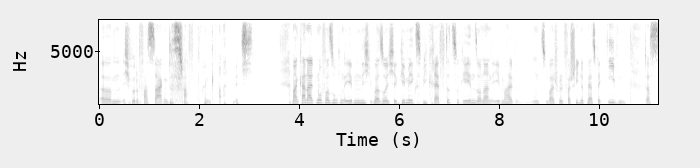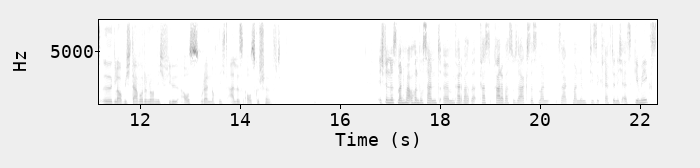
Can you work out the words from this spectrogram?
ähm, ich würde fast sagen, das schafft man gar nicht. Man kann halt nur versuchen, eben nicht über solche Gimmicks wie Kräfte zu gehen, sondern eben halt um zum Beispiel verschiedene Perspektiven. Das, äh, glaube ich, da wurde noch nicht viel aus oder noch nicht alles ausgeschöpft. Ich finde es manchmal auch interessant, ähm, gerade was du sagst, dass man sagt, man nimmt diese Kräfte nicht als Gimmicks,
